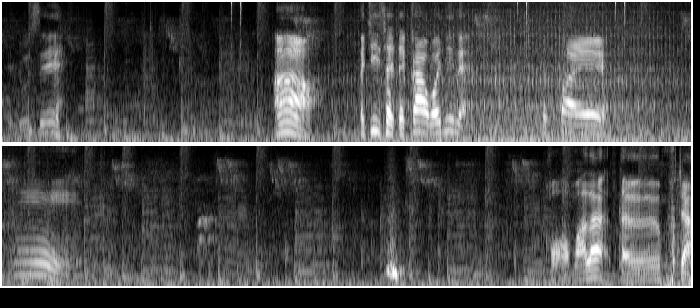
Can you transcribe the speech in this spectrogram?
เดี๋ยวดูสิ อ้าวไอที่ใส่ตะกร้าไว้นี่แหละจะไป อืมขอมาล้วเติมจ้ะ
